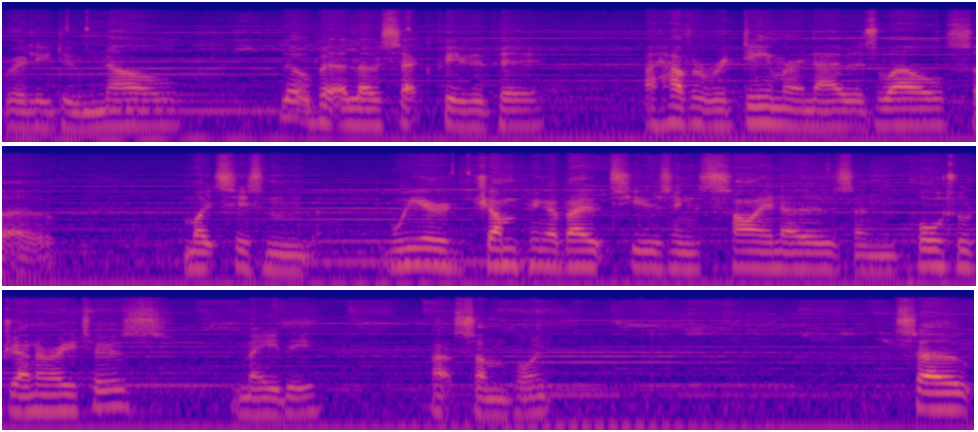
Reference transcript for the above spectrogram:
really do null. A little bit of low sec PvP. I have a Redeemer now as well, so might see some weird jumping about using Cynos and portal generators, maybe, at some point. So,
